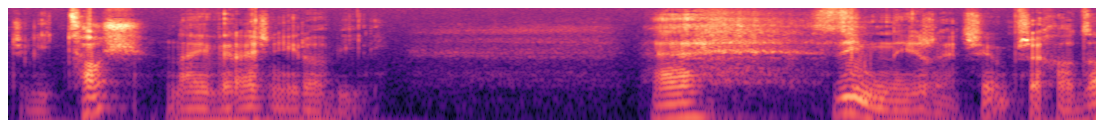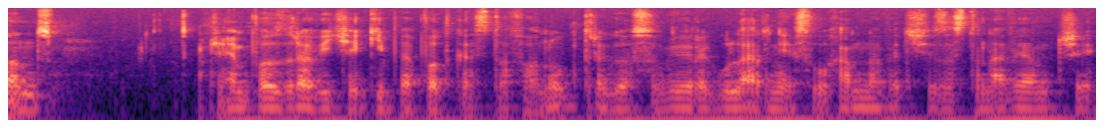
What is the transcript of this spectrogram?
czyli coś najwyraźniej robili. Ech, z innej rzeczy przechodząc, chciałem pozdrowić ekipę podcastofonu, którego sobie regularnie słucham, nawet się zastanawiam, czy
